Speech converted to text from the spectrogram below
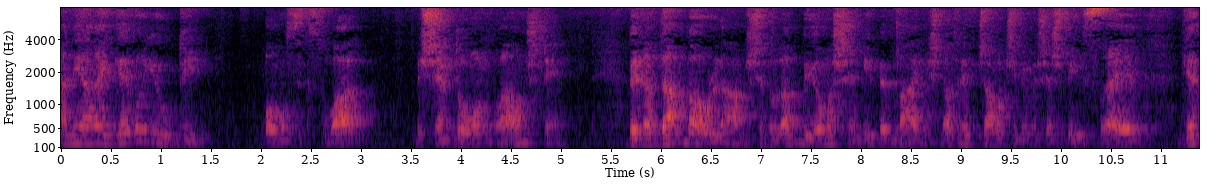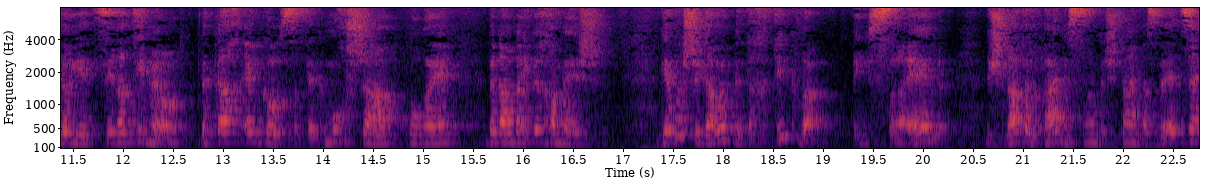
אני הרי גבר יהודי, הומוסקסואל, בשם דורון בראונשטיין, בן אדם בעולם שנולד ביום השני במאי לשנת 1976 בישראל, גבר יצירתי מאוד, בכך אין כל ספק, מוכשר, פורה, בן 45. גבר שגר בפתח תקווה, בישראל, בשנת 2022, אז בעצם,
